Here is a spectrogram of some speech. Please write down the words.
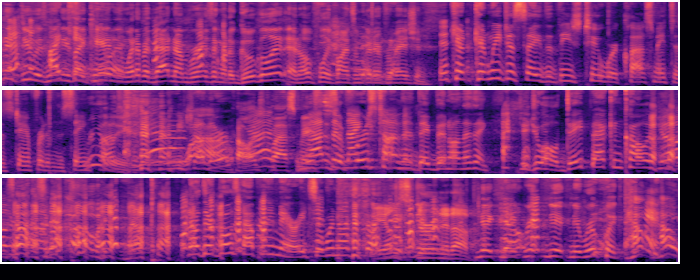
going to do as many I as I can't do can, it. and whatever that number is, I'm going to Google it and hopefully find some good There you go. information. can, can we just say that these two were classmates at Stanford in the same Really? class? They knew each other? College Yes. classmates. Class This is of the first time that they've been on the thing. Did you all date back in college? No, no, no, oh they're both happily married, so we're not starting. Gayle's stirring it up. Nick, Nick, Nick, Nick, Nick, real quick, how, how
